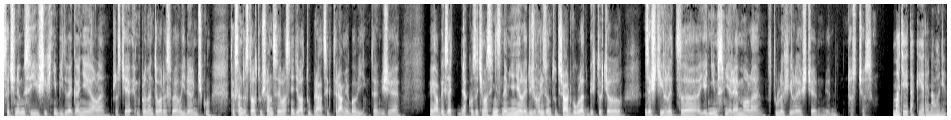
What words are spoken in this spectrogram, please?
seč nemusí všichni být vegani, ale prostě implementovat do svého jídelníčku, tak jsem dostal tu šanci vlastně dělat tu práci, která mě baví. Takže já bych za, jako zatím asi nic neměnil, když v horizontu třeba dvou let bych to chtěl zeštíhlit eh, jedním směrem, ale v tuhle chvíli ještě je dost času. Matěj taky jede na vlně?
